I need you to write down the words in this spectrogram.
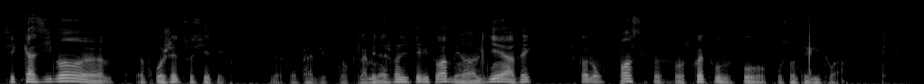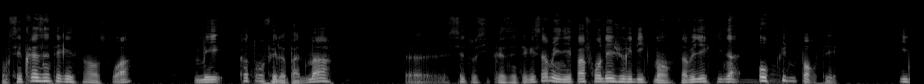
C'est quasiment un projet de société, un PADUC. Donc l'aménagement du territoire, mais en lien avec que l'on pense et que l'on souhaite pour, son territoire. Donc c'est très intéressant en soi, mais quand on fait le PADMA, euh, c'est aussi très intéressant, mais il n'est pas fondé juridiquement. Ça veut dire qu'il n'a aucune portée. Il,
